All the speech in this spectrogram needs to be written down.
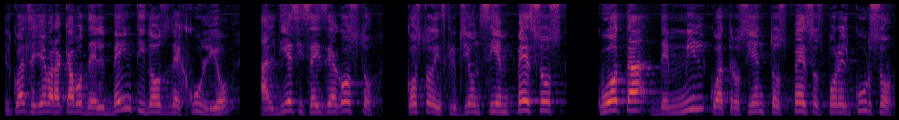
el cual se llevará a cabo del 22 de julio al 16 de agosto. Costo de inscripción 100 pesos, cuota de 1.400 pesos por el curso.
